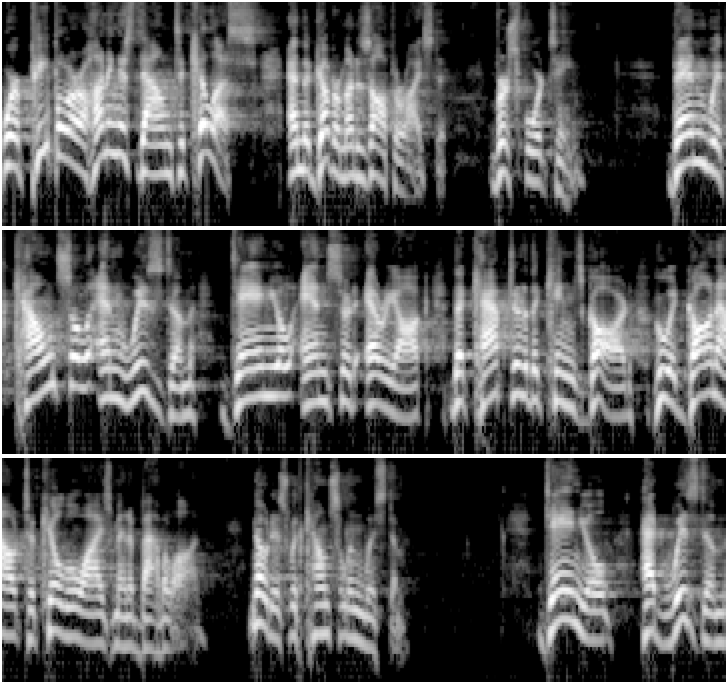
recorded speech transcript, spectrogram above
where people are hunting us down to kill us, and the government has authorized it. Verse 14. Then, with counsel and wisdom, Daniel answered Arioch, the captain of the king's guard, who had gone out to kill the wise men of Babylon. Notice, with counsel and wisdom. Daniel had wisdom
